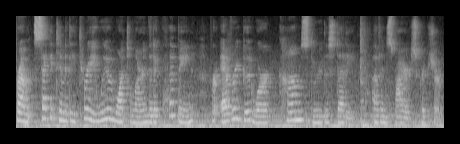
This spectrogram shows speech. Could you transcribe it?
From 2 Timothy 3, we would want to learn that equipping for every good work comes through the study of inspired scripture.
